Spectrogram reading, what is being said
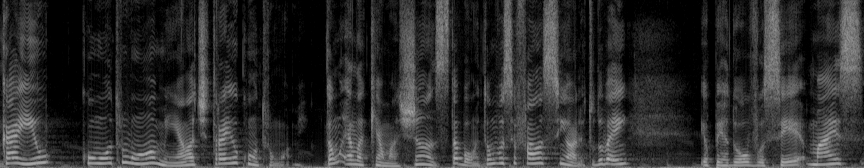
caiu com outro homem, ela te traiu com outro homem. Então ela quer uma chance, tá bom. Então você fala assim: olha, tudo bem, eu perdoo você, mas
